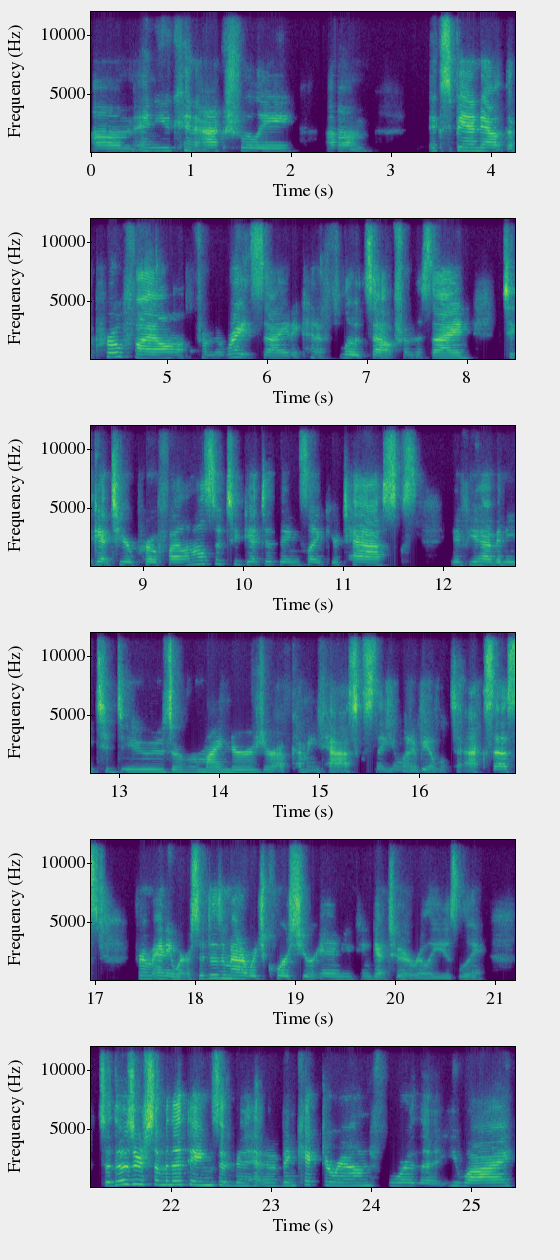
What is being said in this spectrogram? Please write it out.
Um, and you can actually um, expand out the profile from the right side, it kind of floats out from the side to get to your profile and also to get to things like your tasks. If you have any to-dos or reminders or upcoming tasks that you want to be able to access from anywhere. So it doesn't matter which course you're in, you can get to it really easily. So those are some of the things that have been, have been kicked around for the UI.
